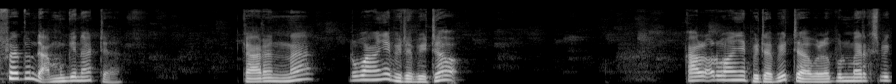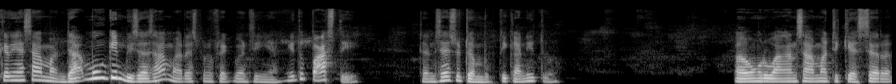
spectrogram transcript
flat itu nggak mungkin ada. Karena ruangannya beda-beda kalau ruangannya beda-beda walaupun merek speakernya sama nggak mungkin bisa sama respon frekuensinya. Itu pasti. Dan saya sudah membuktikan itu. Ruangan sama digeser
